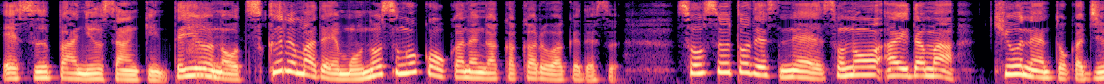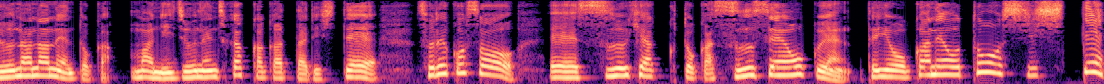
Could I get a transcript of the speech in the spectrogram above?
えスーパー乳酸菌っていうのを作るまでものすごくお金がかかるわけです。そうするとですね、その間、まあ、9年とか17年とか、まあ20年近くかかったりして、それこそ、えー、数百とか数千億円っていうお金を投資して、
